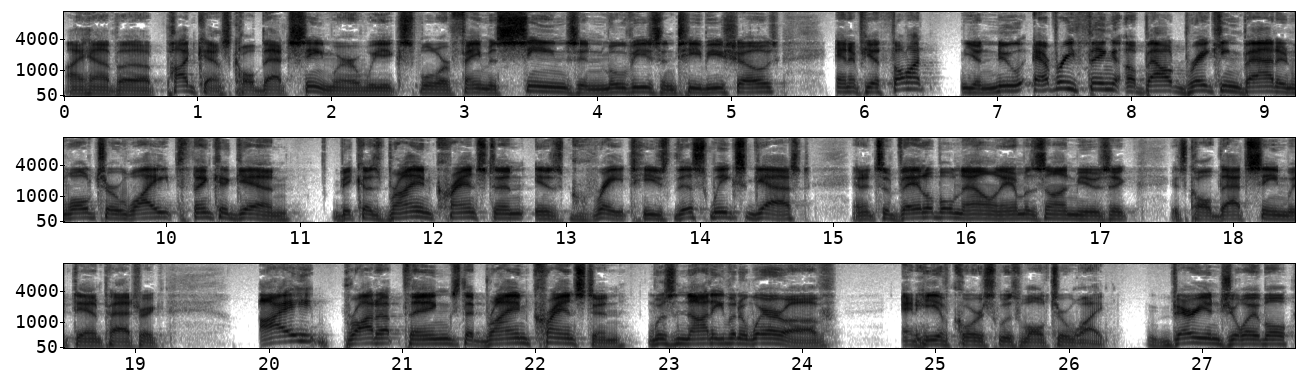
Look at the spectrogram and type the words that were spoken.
I have a podcast called That Scene where we explore famous scenes in movies and TV shows. And if you thought you knew everything about Breaking Bad and Walter White, think again because Bryan Cranston is great. He's this week's guest, and it's available now on Amazon Music. It's called That Scene with Dan Patrick. I brought up things that Bryan Cranston was not even aware of, and he, of course, was Walter White. Very enjoyable.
